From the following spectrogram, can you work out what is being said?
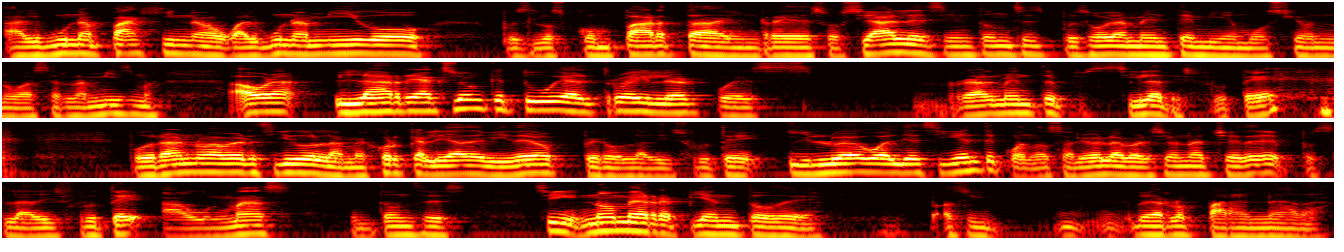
alguna página o algún amigo pues los comparta en redes sociales y entonces pues obviamente mi emoción no va a ser la misma. Ahora, la reacción que tuve al trailer pues realmente pues, sí la disfruté. Podrá no haber sido la mejor calidad de video, pero la disfruté. Y luego al día siguiente, cuando salió la versión HD, pues la disfruté aún más. Entonces, sí, no me arrepiento de así verlo para nada.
